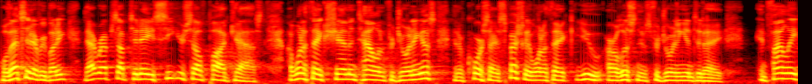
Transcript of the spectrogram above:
Well, that's it, everybody. That wraps up today's Seat Yourself podcast. I want to thank Shannon Talon for joining us. And of course, I especially want to thank you, our listeners, for joining in today. And finally,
